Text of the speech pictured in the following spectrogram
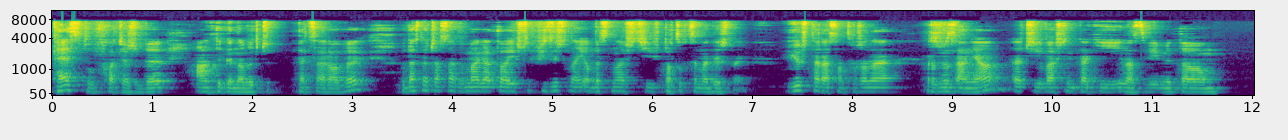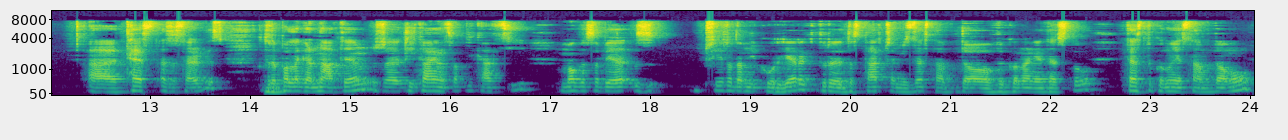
testów, chociażby antygenowych czy PCR-owych, w obecnych czasach wymaga to jeszcze fizycznej obecności w placówce medycznej. Już teraz są tworzone rozwiązania, e, czyli właśnie taki, nazwijmy to, e, test as a service, który polega na tym, że klikając w aplikacji mogę sobie przyjeżdża do mnie kurier, który dostarcza mi zestaw do wykonania testu. Test wykonuję sam w domu.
